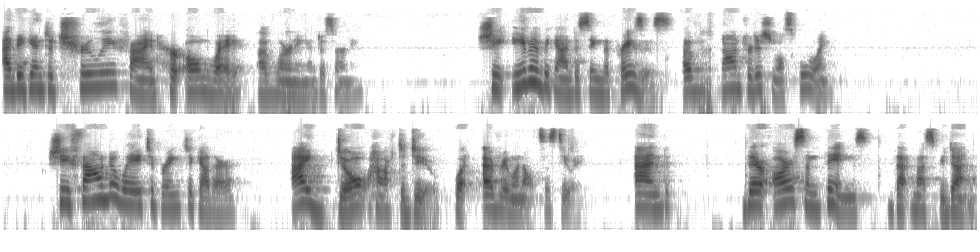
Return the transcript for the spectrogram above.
and began to truly find her own way of learning and discerning. She even began to sing the praises of non traditional schooling. She found a way to bring together I don't have to do what everyone else is doing. And there are some things that must be done.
